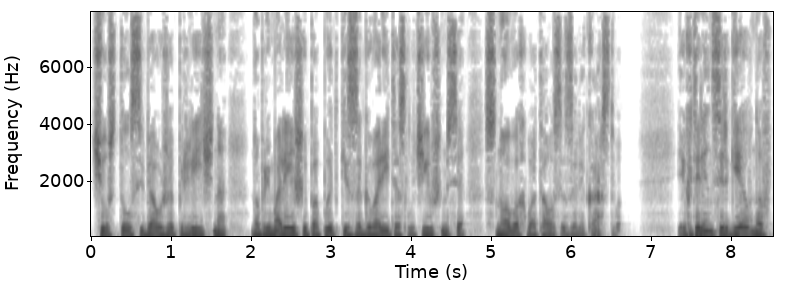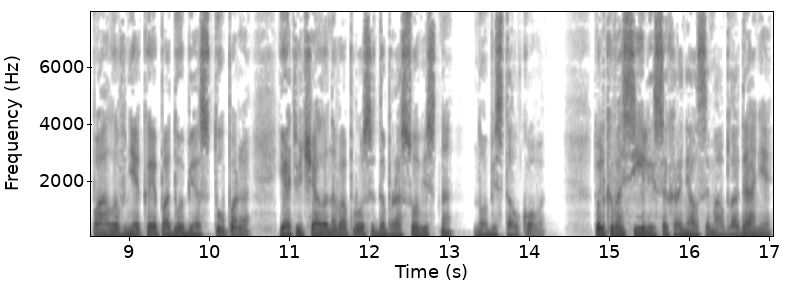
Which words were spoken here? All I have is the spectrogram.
чувствовал себя уже прилично, но при малейшей попытке заговорить о случившемся снова хватался за лекарство. Екатерина Сергеевна впала в некое подобие ступора и отвечала на вопросы добросовестно, но бестолково. Только Василий сохранял самообладание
